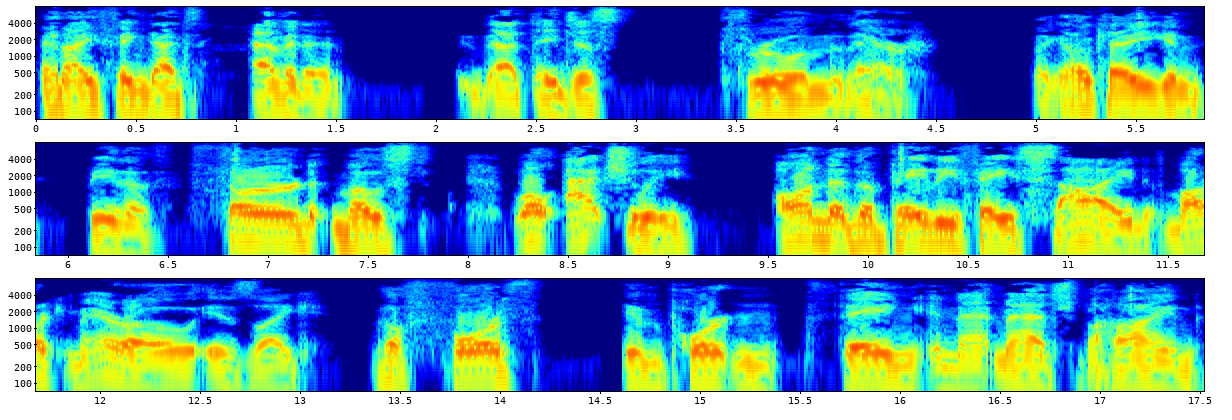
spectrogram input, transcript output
and I think that's evident that they just threw him there. Like, okay, you can be the third most, well, actually, on the, the babyface side, Mark Mero is like the fourth important thing in that match behind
